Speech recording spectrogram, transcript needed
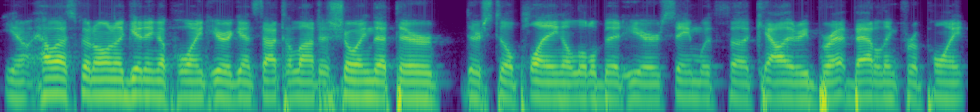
you know, Hellas Verona getting a point here against Atalanta, showing that they're they're still playing a little bit here. Same with uh, Cagliari battling for a point.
